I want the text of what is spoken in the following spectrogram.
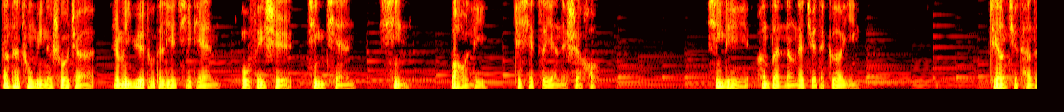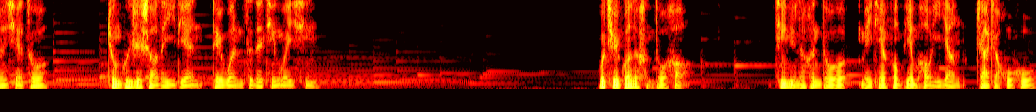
当他聪明地说着人们阅读的猎奇点无非是金钱、性、暴力这些字眼的时候，心里很本能地觉得膈应。这样去谈论写作，终归是少了一点对文字的敬畏心。我取关了很多号，清理了很多每天放鞭炮一样咋咋呼呼，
